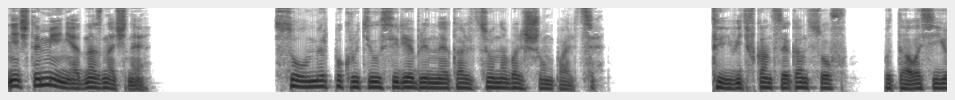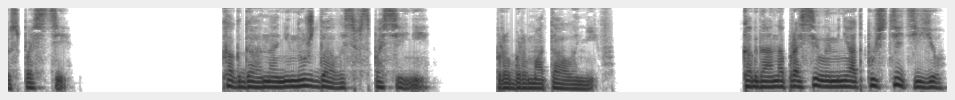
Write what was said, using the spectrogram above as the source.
нечто менее однозначное. Солмер покрутил серебряное кольцо на большом пальце. «Ты ведь в конце концов пыталась ее спасти». «Когда она не нуждалась в спасении», — пробормотала Нив. «Когда она просила меня отпустить ее.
